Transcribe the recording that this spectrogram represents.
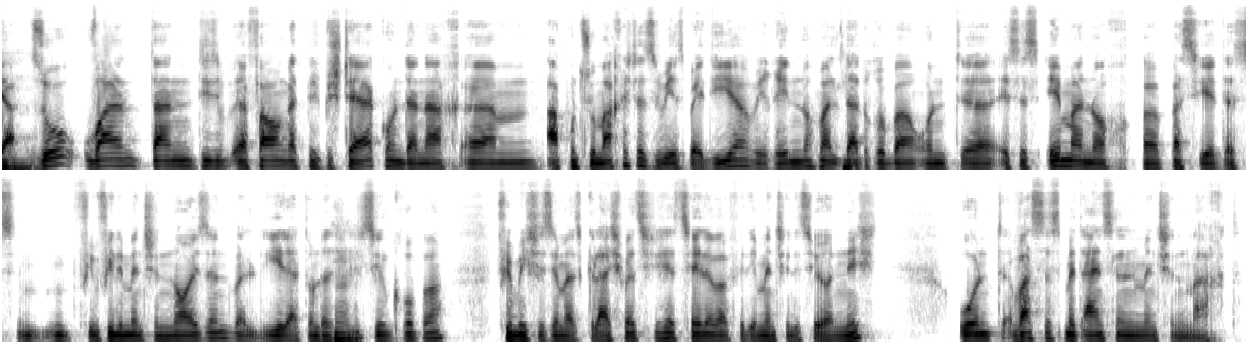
Ja, mhm. so war dann diese Erfahrung hat mich bestärkt und danach ähm, ab und zu mache ich das, wie jetzt bei dir. Wir reden nochmal mhm. darüber und äh, es ist immer noch äh, passiert, dass viele Menschen neu sind, weil jeder hat unterschiedliche mhm. Zielgruppe. Für mich ist immer das Gleiche, was ich erzähle, aber für die Menschen, die es hören, nicht. Und was es mit einzelnen Menschen macht.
